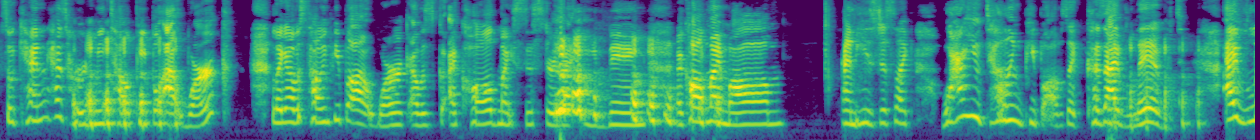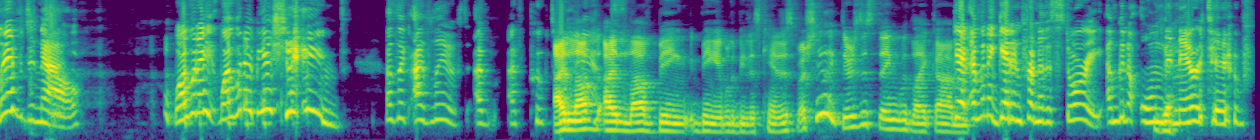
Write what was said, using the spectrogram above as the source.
So Ken has heard me tell people at work. Like I was telling people at work. I was. I called my sister that evening. I called my mom. And he's just like, "Why are you telling people?" I was like, "Cause I've lived. I've lived now. Why would I? Why would I be ashamed?" I was like, "I've lived. I've I've pooped." I love pants." I love being being able to be this candid, especially like there's this thing with like um Get, I'm gonna get in front of the story. I'm gonna own Yeah. the narrative.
